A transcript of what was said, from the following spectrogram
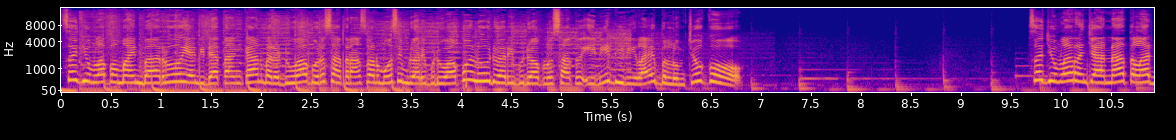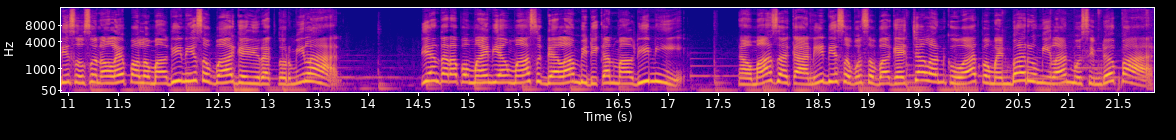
Sejumlah pemain baru yang didatangkan pada dua bursa transfer musim 2020-2021 ini dinilai belum cukup. Sejumlah rencana telah disusun oleh Paolo Maldini sebagai direktur Milan. Di antara pemain yang masuk dalam bidikan Maldini, Nama Zakani disebut sebagai calon kuat pemain baru Milan musim depan.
